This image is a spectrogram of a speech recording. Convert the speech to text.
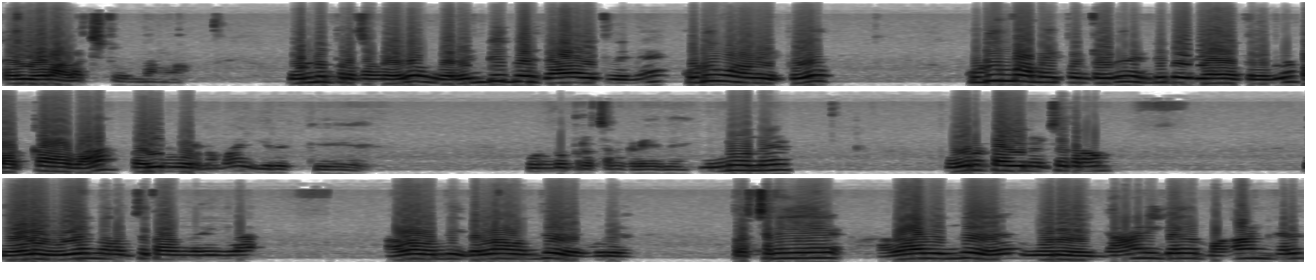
கையோட அழைச்சிட்டு வந்துடலாம். ஒன்றும் பிரச்சனை இல்லை. உங்கள் ரெண்டு பேர் ஜாதகத்துலையுமே குடும்ப அமைப்பு குடும்ப அமைப்புன்றது ரெண்டு பேர் ஜாதகத்துலையுமே பக்காவாக பரிபூர்ணமாக இருக்கு. ஒன்றும் பிரச்சனை கிடையாது. இன்னொன்று பூரட்டாதி நட்சத்திரம் எவ்வளோ உயர்ந்த நட்சத்திரம் தெரியுங்களா? அதெல்லாம் வந்து இதெல்லாம் வந்து ஒரு பிரச்சனையே அதாவது வந்து ஒரு ஞானிகள் மகான்கள்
